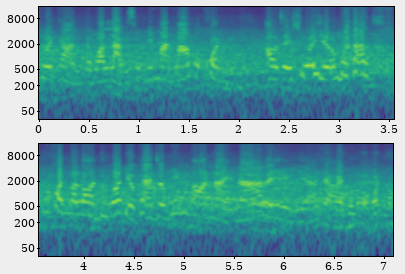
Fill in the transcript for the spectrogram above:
ช่วยกัน แต่วันหลังสุดนี่มันมากเพราะคนเอาใจช่วยเยอะมาก ทุกคนมารอดูว่าเดี๋ยวแพนจะวิ่งตอนไหนนะอะไรอย่างเงี้ยอยากค่ะ ให้คุณบอกว่าทำ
